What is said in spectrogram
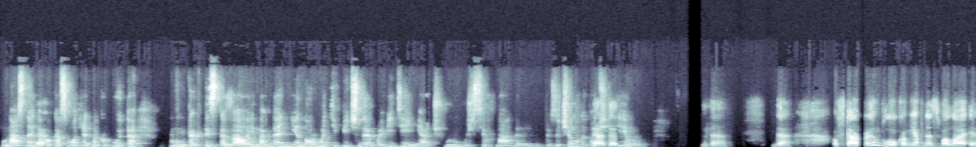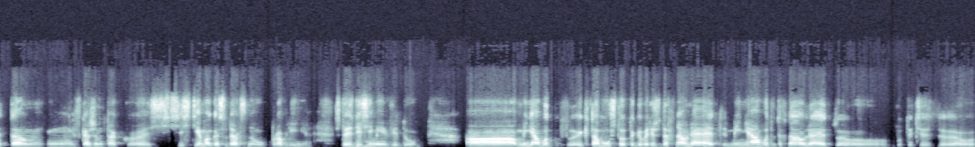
У нас на это да. пока смотрят на какую-то как ты сказала, иногда не нормотипичное поведение. А чего ему больше всех надо? Зачем он это да, вообще да, делает? Да, да. Вторым блоком я бы назвала это, скажем так, э, система государственного управления. Что я здесь mm-hmm. имею в виду? А, меня вот к тому, что ты говоришь, вдохновляет, меня вот вдохновляют э, вот эти э,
